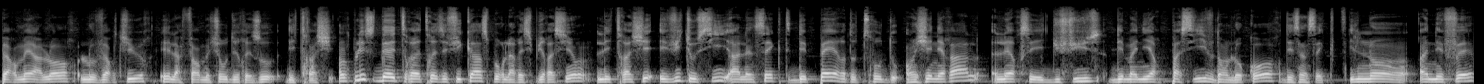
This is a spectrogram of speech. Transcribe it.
permet alors l'ouverture et la fermeture du réseau des trachées. En plus d'être très efficace pour la respiration, les trachées évitent aussi à l'insecte de perdre trop d'eau. En général, l'air se diffuse de manière passive dans le corps des insectes. Ils n'ont en effet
